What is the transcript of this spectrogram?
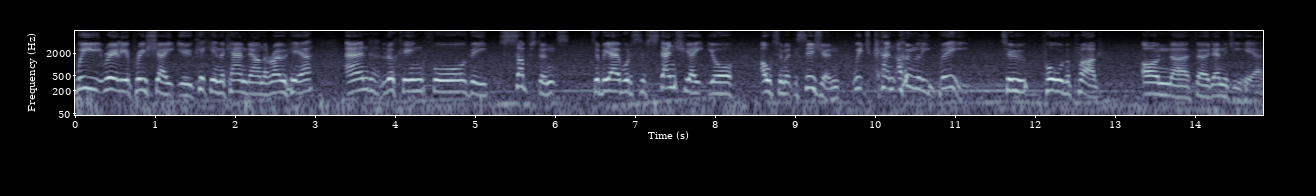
we really appreciate you kicking the can down the road here and looking for the substance to be able to substantiate your ultimate decision, which can only be to pull the plug on uh, Third Energy here.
